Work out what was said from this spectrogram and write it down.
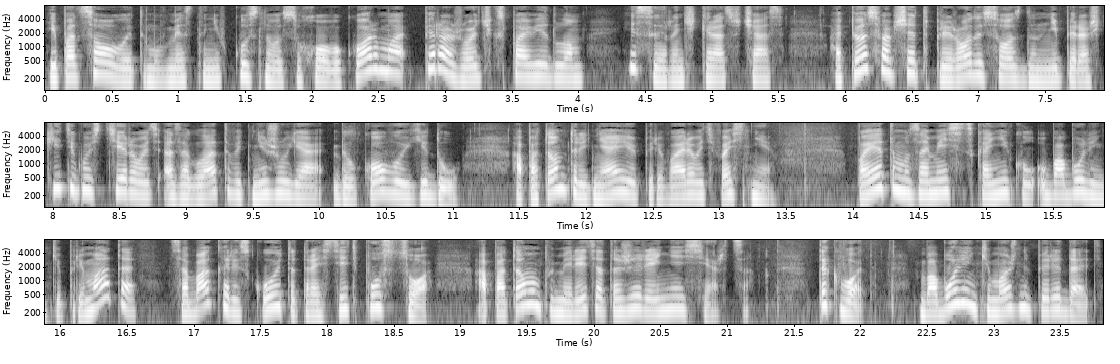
и подсовывает ему вместо невкусного сухого корма пирожочек с повидлом и сырнички раз в час. А пес вообще-то природой создан не пирожки дегустировать, а заглатывать не жуя белковую еду, а потом три дня ее переваривать во сне. Поэтому за месяц каникул у бабуленьки примата собака рискует отрастить пустцо, а потом и помереть от ожирения сердца. Так вот, бабуленьке можно передать,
